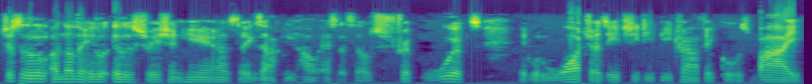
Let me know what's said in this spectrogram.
Just a little, another il illustration here as to exactly how SSL strip works. It would watch as HTTP traffic goes by.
